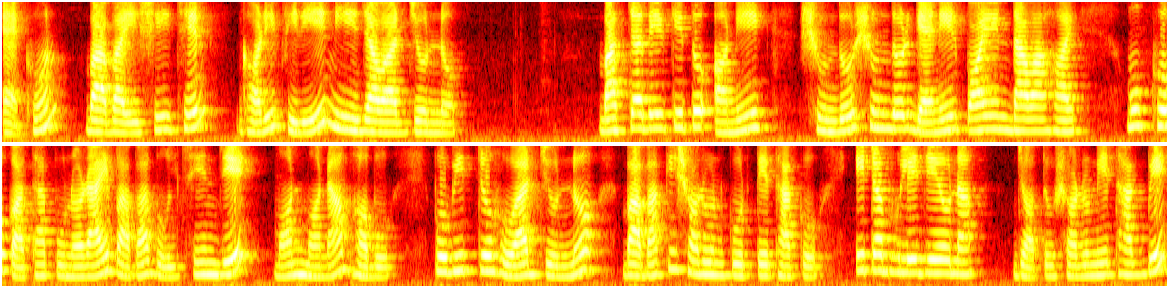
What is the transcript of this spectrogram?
এখন বাবা এসেছেন ঘরে ফিরিয়ে নিয়ে যাওয়ার জন্য। বাচ্চাদেরকে তো অনেক সুন্দর সুন্দর জ্ঞানের পয়েন্ট দেওয়া হয়। মুখ্য কথা পুনরায় বাবা বলছেন যে মন মনা ভব। পবিত্র হওয়ার জন্য বাবাকে স্মরণ করতে থাকো। এটা ভুলে যেও না। যত স্মরণে থাকবে,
